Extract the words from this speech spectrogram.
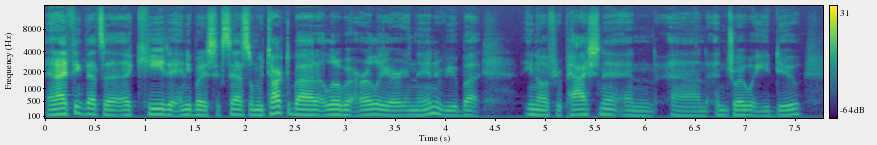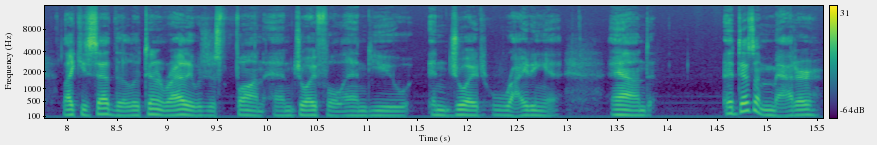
And I think that's a, a, key to anybody's success. And we talked about it a little bit earlier in the interview, but you know, if you're passionate and and enjoy what you do, like you said, the Lieutenant Riley was just fun and joyful, and you enjoyed writing it. And it doesn't matter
